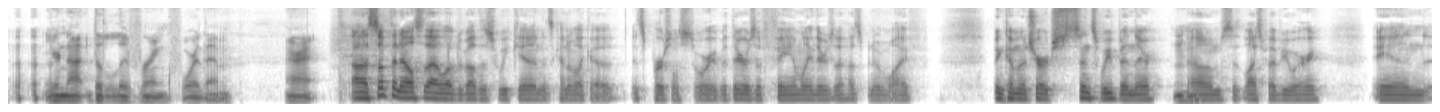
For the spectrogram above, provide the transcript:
You're not delivering for them. All right. Uh, something else that I loved about this weekend, it's kind of like a it's a personal story, but there's a family, there's a husband and wife, been coming to church since we've been there, um, since last February, and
